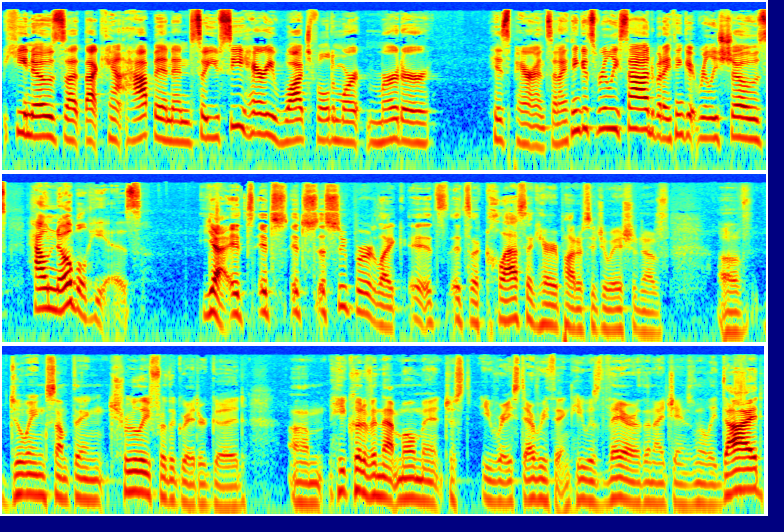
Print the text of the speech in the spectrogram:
he knows that that can't happen. And so you see Harry watch Voldemort murder his parents. And I think it's really sad, but I think it really shows how noble he is. yeah it's it's it's a super like it's it's a classic harry potter situation of of doing something truly for the greater good um, he could have in that moment just erased everything. He was there the night james and lily died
